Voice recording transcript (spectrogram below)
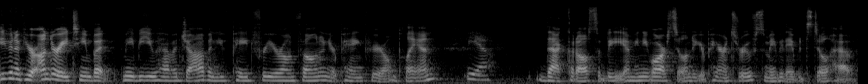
even if you're under 18, but maybe you have a job and you've paid for your own phone and you're paying for your own plan, Yeah. that could also be. I mean, you are still under your parents' roof, so maybe they would still have.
